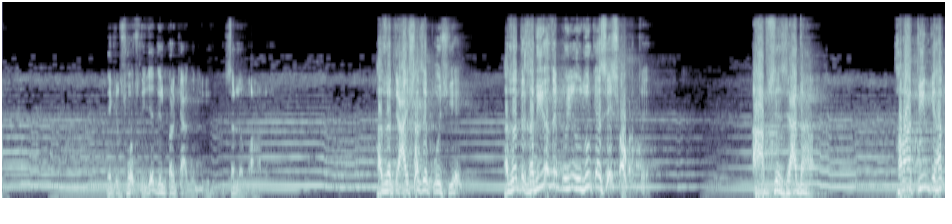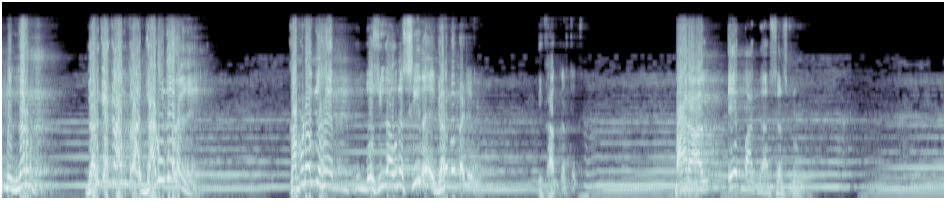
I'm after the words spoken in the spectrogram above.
لیکن سوچ لیجیے دل پر کیا گزری۔ صلی اللہ علیہ وسلم۔ حضرت عائشہ سے پوچھئے، حضرت خدیجہ سے پوچھئے، حضور کیسے شوہر تھے؟ آپ سے زیادہ خواتین کے حق میں نرم، گھر کے کام کا جھاڑو دے رہے ہیں۔ کپڑے جو ہے بوسیدہ انہیں سی رہے گھر میں بیٹھے ہوئے۔ یہ کام کرتے تھے۔ بہرحال، ایک بات میں آپ سرچ کروں۔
